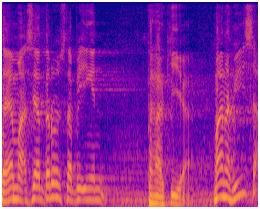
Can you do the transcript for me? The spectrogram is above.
saya maksiat terus tapi ingin bahagia. Mana bisa?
